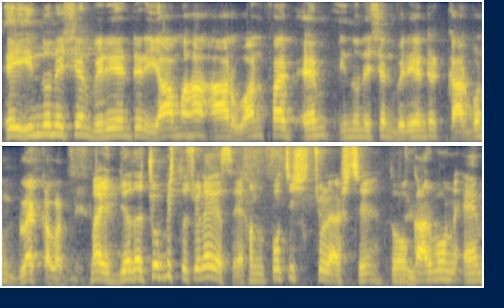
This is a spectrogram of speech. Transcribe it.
এই ইন্দোনেশিয়ান ভেরিয়েন্টের Yamaha R one five M Indonesian ভেরিয়েন্টের কার্বন ব্ল্যাক কালার নিয়ে। ভাই দুই হাজার চব্বিশ তো চলে গেছে এখন পঁচিশ চলে আসছে। তো কার্বন এম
